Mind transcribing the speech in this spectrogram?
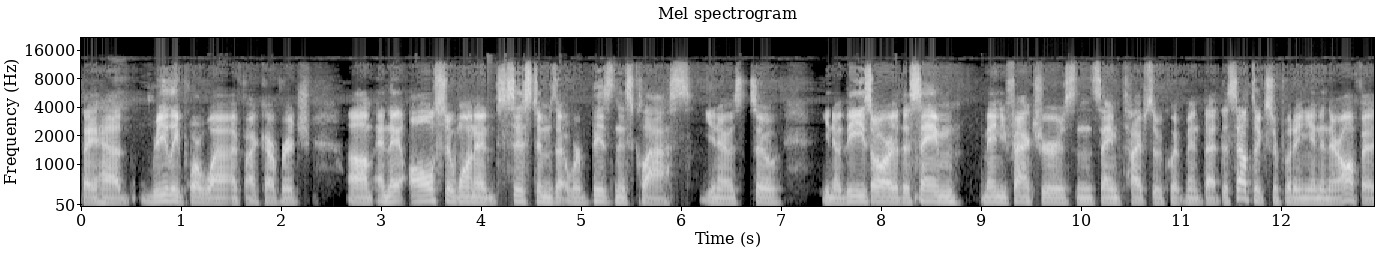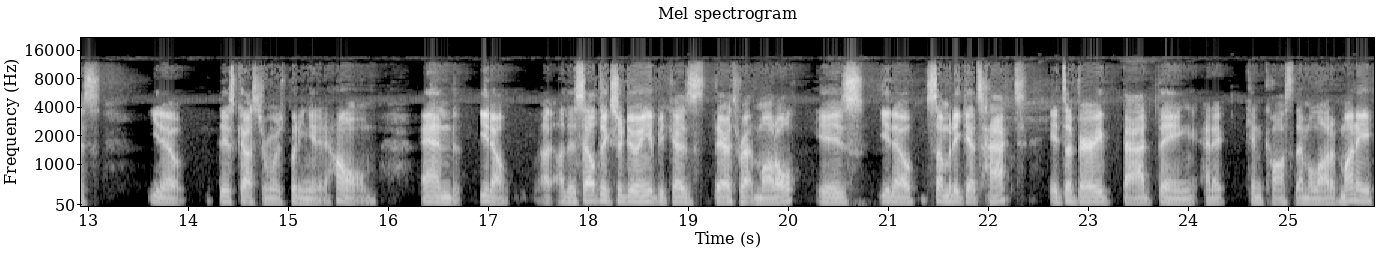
They had really poor Wi-Fi coverage. Um, and they also wanted systems that were business class. You know, so you know these are the same manufacturers and the same types of equipment that the Celtics are putting in in their office, you know, this customer was putting it at home. And, you know, uh, the Celtics are doing it because their threat model is, you know, somebody gets hacked. It's a very bad thing and it can cost them a lot of money.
